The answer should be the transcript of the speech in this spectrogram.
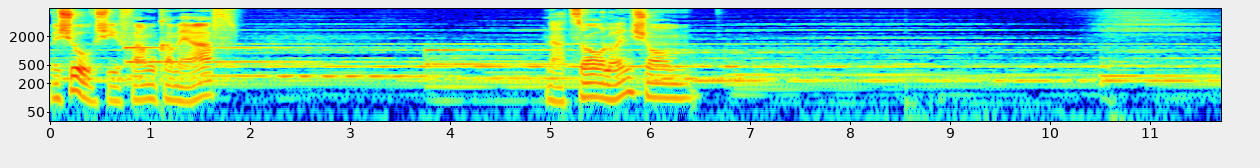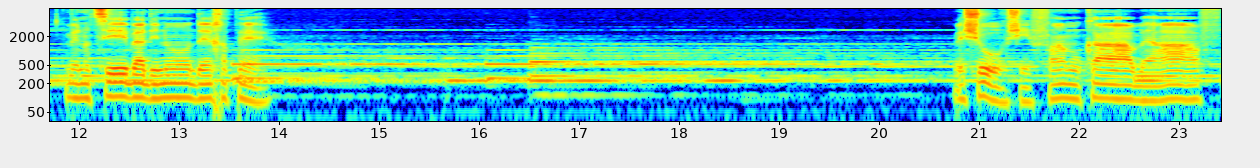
ושוב, שאיפה עמוקה מהאף. נעצור, לא לנשום. ונוציא בעדינות דרך הפה. ושוב, שאיפה עמוקה באף.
